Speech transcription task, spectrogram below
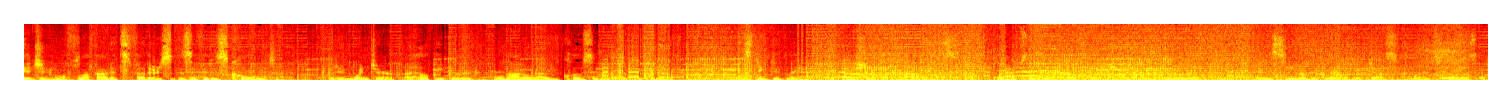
Pigeon will fluff out its feathers as if it is cold, but in winter, a healthy bird will not allow you close enough to pick it up. Instinctively, the patient hides, perhaps under a daylight, and is seen on the ground at dusk when its fellows have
